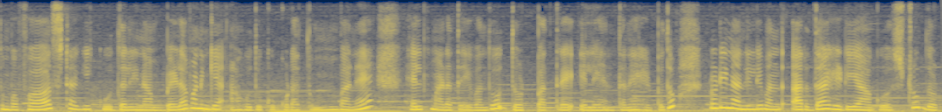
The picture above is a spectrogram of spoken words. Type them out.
ತುಂಬ ಫಾಸ್ಟಾಗಿ ಕೂದಲಿನ ಬೆಳವಣಿಗೆ ಆಗೋದಕ್ಕೂ ಕೂಡ ತುಂಬಾ ಹೆಲ್ಪ್ ಮಾಡುತ್ತೆ ಈ ಒಂದು ದೊಡ್ಡ ಪತ್ರೆ ಎಲೆ ಅಂತಲೇ ಹೇಳ್ಬೋದು. ನೋಡಿ, ನಾನಿಲ್ಲಿ ಒಂದು ಅರ್ಧ ಹಿಡಿ ಆಗುವಷ್ಟು ದೊಡ್ಡ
